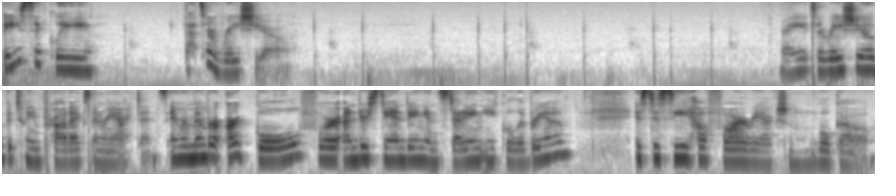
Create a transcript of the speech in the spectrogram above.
Basically, that's a ratio. Right? It's a ratio between products and reactants. And remember, our goal for understanding and studying equilibrium is to see how far a reaction will go.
